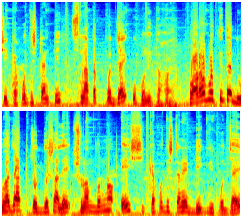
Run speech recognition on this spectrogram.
শিক্ষা প্রতিষ্ঠানটি স্নাতক পর্যায়ে উপনীত হয়। পরবর্তীতে দু হাজার চোদ্দ সালে সুনামধন্য এই শিক্ষা প্রতিষ্ঠানের ডিগ্রি পর্যায়ে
